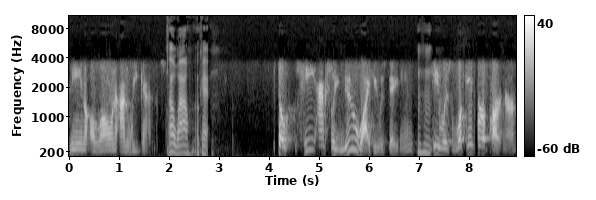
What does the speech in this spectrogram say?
being alone on weekends. Oh wow! Okay. So he actually knew why he was dating. Mm-hmm. He was looking for a partner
